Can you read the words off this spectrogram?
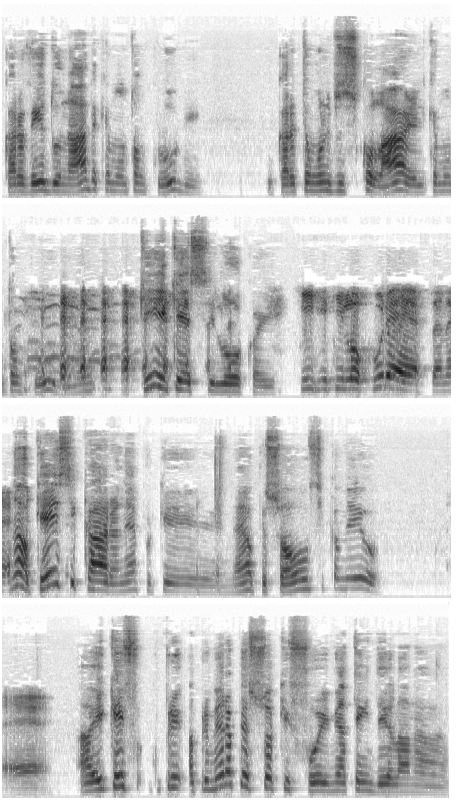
O cara veio do nada, quer montar um clube. O cara tem um ônibus escolar, ele quer montar um clube, né? Quem é que é esse louco aí? Que, que loucura é essa, né? Não, quem é esse cara, né? Porque né, o pessoal fica meio. É. Aí quem a primeira pessoa que foi me atender lá na,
